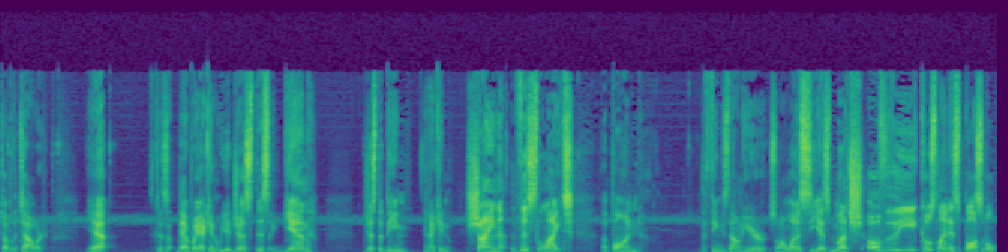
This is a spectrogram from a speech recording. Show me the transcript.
top of the tower. Yeah, because that way I can readjust this again, just the beam, and I can shine this light upon the things down here. So I want to see as much of the coastline as possible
